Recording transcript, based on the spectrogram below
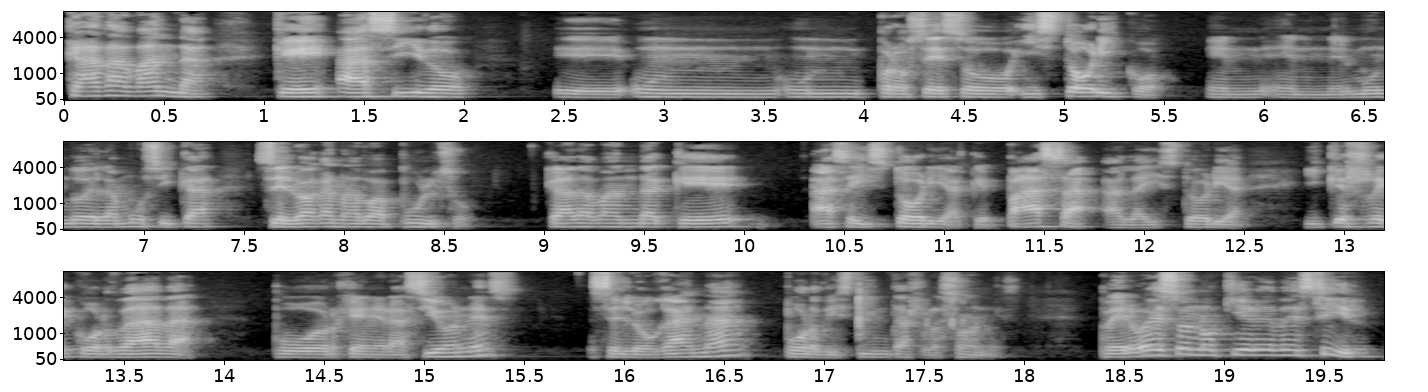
Cada banda que ha sido eh, un, proceso histórico en, en el mundo de la música se lo ha ganado a pulso. Cada banda que hace historia, que pasa a la historia y que es recordada por generaciones, se lo gana por distintas razones. Pero eso no quiere decir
